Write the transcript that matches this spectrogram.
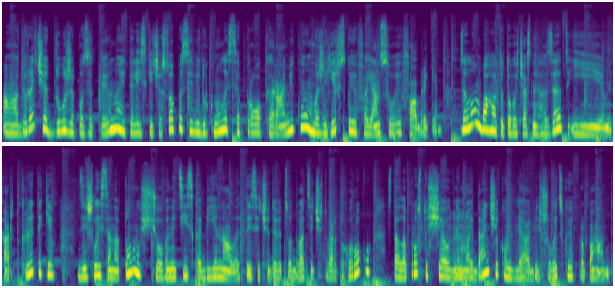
А до речі, дуже позитивно італійські часописи відгукнулися про кераміку Межигірської фаянсової фабрики. Загалом багато тогочасних газет і арт-критиків зійшлися на тому, що венеційська бієнале 1924 року стала просто ще одним майданчиком для більшовицької пропаганди.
